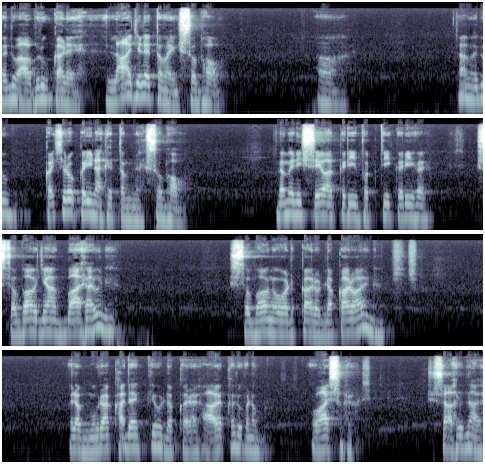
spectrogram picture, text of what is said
બધું આબરું કાઢે. લાજ લે તમારી સ્વભાવ. હા. આ બધું કચરો કરી નાખે તમને સ્વભાવ? ગમેલી સેવા કરી, ભક્તિ કરી હોય, સ્વભાવ જ્યાં બહાર આવ્યો ને સ્વભાવનો અડકારો, ડકારો આવે ને? પેલા મૂરા ખાધા કેવો ડકાર આવે? આવે ખરું, પણ વાસ સારું ના આવે.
